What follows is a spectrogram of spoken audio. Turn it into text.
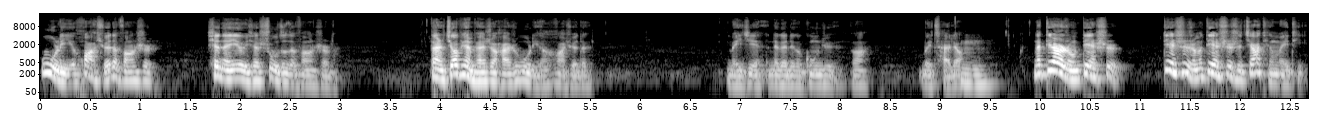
物理化学的方式，现在也有一些数字的方式了，但是胶片拍摄还是物理和化学的媒介，那个那个工具是吧？为材料。嗯那第二种电视，电视什么？电视是家庭媒体，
